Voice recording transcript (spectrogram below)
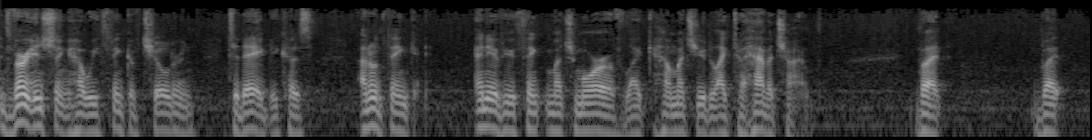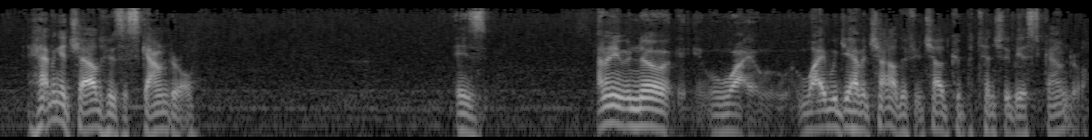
It's very interesting how we think of children today because I don't think any of you think much more of like how much you'd like to have a child. But but having a child who's a scoundrel is I don't even know why why would you have a child if your child could potentially be a scoundrel?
